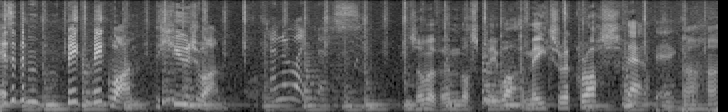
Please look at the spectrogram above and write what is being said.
Is it the big, big one? The huge one? Kind of like this. Some of them must be, what, a metre across? That big. Uh huh.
